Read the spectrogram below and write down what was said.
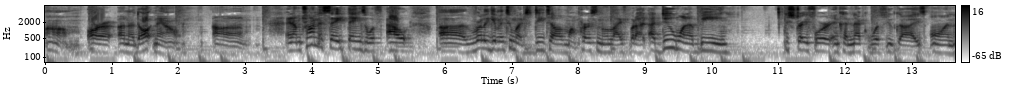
um, are an adult now um, and I'm trying to say things without uh, really giving too much detail of my personal life, but I, I do want to be straightforward and connect with you guys on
